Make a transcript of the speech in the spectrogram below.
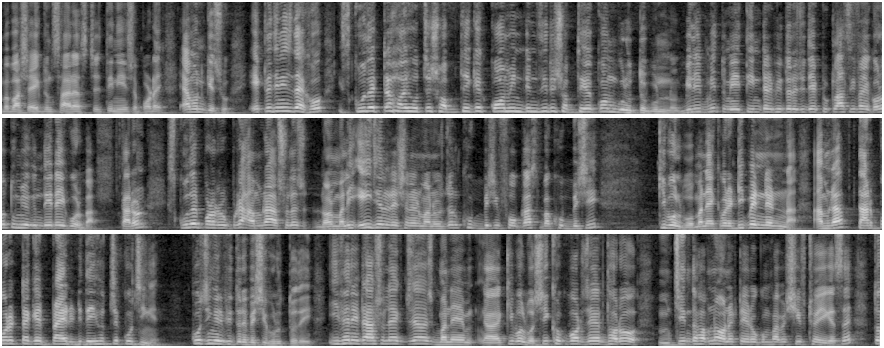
বা বাসায় একজন স্যার আসছে, তিনি এসে পড়ায়, এমন কিছু। একটা জিনিস দেখো, স্কুলেরটা হয় হচ্ছে সব থেকে কম ইন্টেন্সিটি সব থেকে কম গুরুত্বপূর্ণ। বিলিভ মি তুমি এই তিনটার ভিতরে যদি একটু ক্লাসিফাই করো, তুমিও কিন্তু এটাই করবা। কারণ স্কুলের পড়ার উপরে আমরা আসলে নর্মালি এই জেনারেশনের মানুষজন খুব বেশি ফোকাস বা খুব বেশি, কি বলব মানে একেবারে ডিপেন্ডেন্ট না। আমরা তারপরেরটাকে প্রায়োরিটি দিই হচ্ছে কোচিংয়ে কোচিংয়ের ভিতরে বেশি গুরুত্ব দেই। ইভেন এটা আসলে একটা মানে কি বলব, শিক্ষক পর্যায়ের ধরো চিন্তাভাবনা অনেকটা এরকমভাবে শিফট হয়ে গেছে। তো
